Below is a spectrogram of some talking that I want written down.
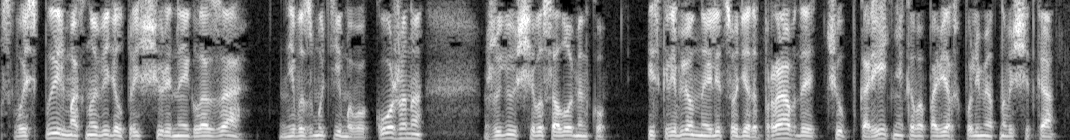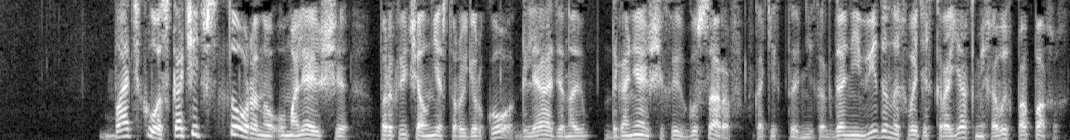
Сквозь пыль Махно видел прищуренные глаза невозмутимого кожана, жующего соломинку, искривленное лицо деда Правды, чуб Каретникова поверх пулеметного щитка — «Батько, скачать в сторону!» — умоляюще прокричал Нестору Юрко, глядя на догоняющих их гусаров в каких-то никогда не виданных в этих краях меховых попахах.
